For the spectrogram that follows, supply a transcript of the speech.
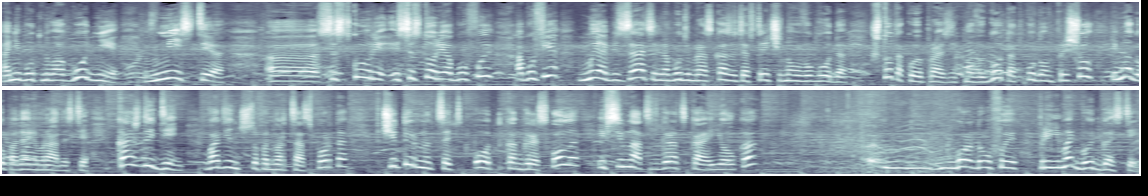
они будут новогодние, вместе э, с, с историей об, Уфы, об Уфе мы обязательно будем рассказывать о встрече Нового года. Что такое праздник Новый год, откуда он пришел, и много подарим радости. Каждый день в 11 часов от Дворца спорта, в 14 от Конгресс-холла и в 17 городская елка города Уфы принимать будет гостей.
